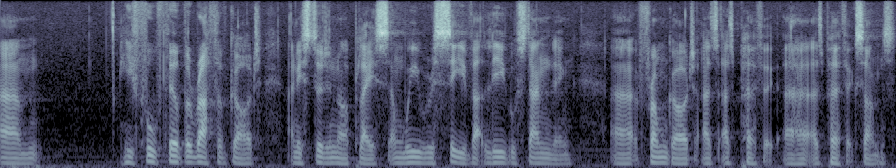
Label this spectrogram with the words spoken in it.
um, he fulfilled the wrath of God, and he stood in our place, and we receive that legal standing uh, from God as, as, perfect, uh, as perfect sons.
